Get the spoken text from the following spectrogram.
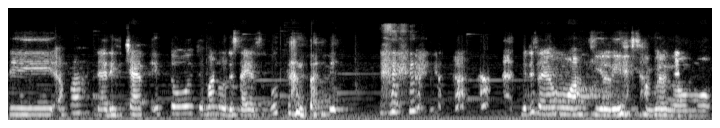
di apa dari chat itu, cuman udah saya sebutkan tadi. Jadi saya mewakili sambil ngomong.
